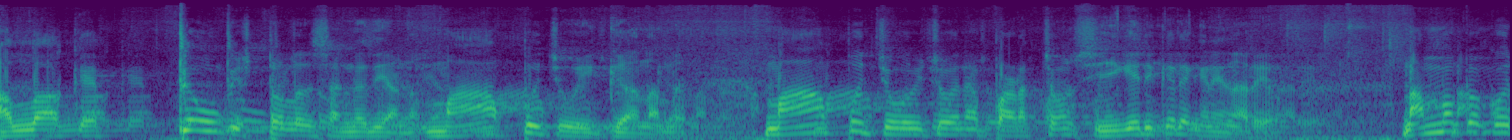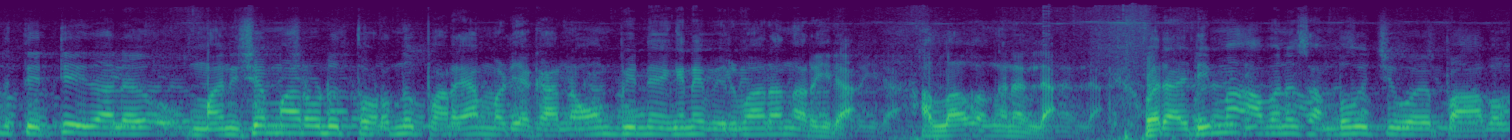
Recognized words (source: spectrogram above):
അള്ളാഹ്ക്ക് ഏറ്റവും ഇഷ്ടമുള്ള ഒരു സംഗതിയാണ് മാപ്പ് ചോദിക്കുക എന്നുള്ളത്. മാപ്പ് ചോദിച്ചവനെ പടച്ചവൻ സ്വീകരിക്കൽ എങ്ങനെയാണെന്ന് അറിയാം നമുക്കൊക്കെ ഒരു തെറ്റ് ചെയ്താൽ മനുഷ്യന്മാരോട് തുറന്ന് പറയാൻ മടിയാ. കാരണം ഓം പിന്നെ എങ്ങനെ പെരുമാറാന്ന് അറിയില്ല അള്ളാഹു അങ്ങനല്ല. ഒരടിമ അവന് സംഭവിച്ചു പോയ പാപം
